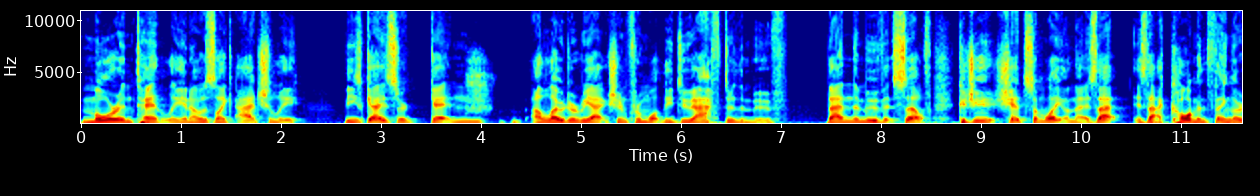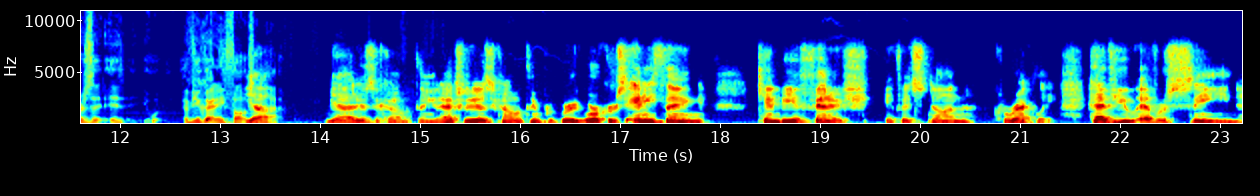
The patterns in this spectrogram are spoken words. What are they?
more intently, and I was like, actually, these guys are getting a louder reaction from what they do after the move than the move itself. Could you shed some light on that? Is that is that a common thing, or is it? Is, have you got any thoughts? On that? Yeah, yeah, it is a common thing. It actually is a common thing for great workers. Anything can be a finish if it's done correctly. Have you ever seen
